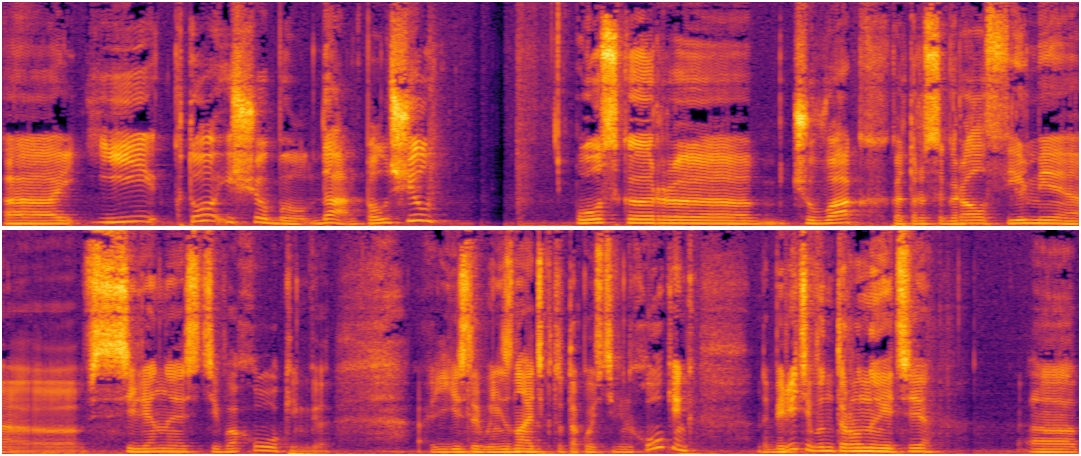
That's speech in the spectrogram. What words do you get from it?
Э, и кто еще был? Да, получил Оскар э, чувак, который сыграл в фильме э, «Вселенная Стива Хоукинга». Если вы не знаете, кто такой Стивен Хоукинг, наберите в интернете э,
